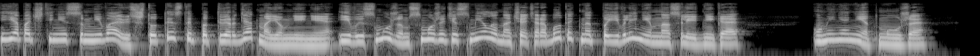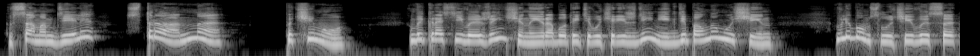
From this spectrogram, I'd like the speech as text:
Я почти не сомневаюсь, что тесты подтвердят мое мнение, и вы с мужем сможете смело начать работать над появлением наследника. У меня нет мужа. В самом деле? Странно. Почему? Вы красивая женщина и работаете в учреждении, где полно мужчин. В любом случае вы с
